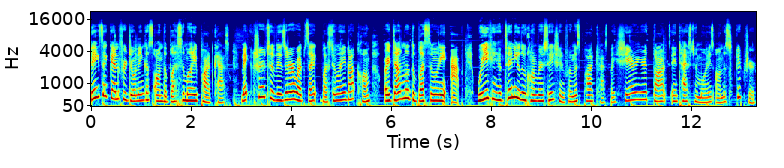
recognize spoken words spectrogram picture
Thanks again for joining us on the Blessedtimony podcast. Make sure to visit our website, blessedtimony.com, or download the Blessedtimony app, where you can continue the conversation from this podcast by sharing your thoughts and testimonies on the scripture.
